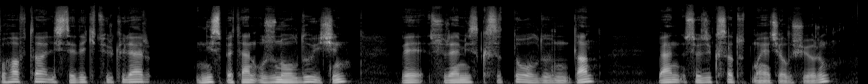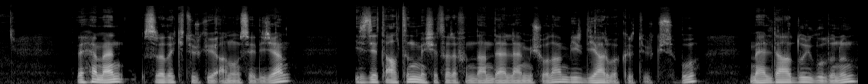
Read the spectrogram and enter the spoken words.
Bu hafta listedeki türküler nispeten uzun olduğu için ve süremiz kısıtlı olduğundan ben sözü kısa tutmaya çalışıyorum. Ve hemen sıradaki türküyü anons edeceğim. İzzet Altınmeşe tarafından derlenmiş olan bir Diyarbakır türküsü bu. Melda Duygulu'nun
